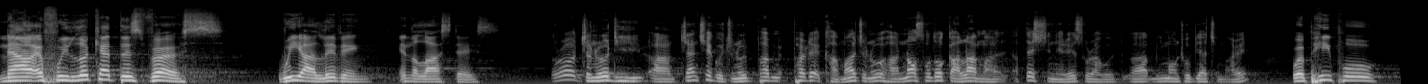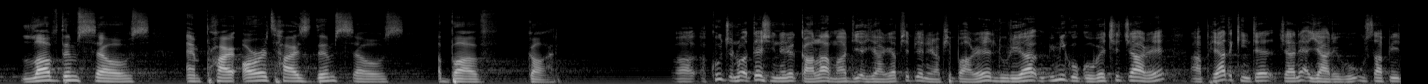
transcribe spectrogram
Now, if we look at this verse, we are living in the last days. ဆိုတော့ကျွန်တော်တို့ဒီအာကျမ်းချက်ကိုကျွန်တော်တို့ဖတ်ဖတ်တဲ့အခါမှာကျွန်တော်တို့ဟာနောက်ဆုံးသောကာလမှာအသက်ရှင်နေတယ်ဆိုတာကိုသူကမိမောင်းထုတ်ပြချင်ပါတယ် where people love themselves and prioritize themselves above God. အာအခုကျွန်တော်အသက်ရှင်နေတဲ့ကာလမှာဒီအရာတွေကဖြစ်ပျက်နေတာဖြစ်ပါတယ်လူတွေကမိမိကိုယ်ကိုယ်ပဲချစ်ကြတယ်အာဖခင်သခင်တဲ့ဂျန်တဲ့အရာတွေကိုဦးစားပေး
